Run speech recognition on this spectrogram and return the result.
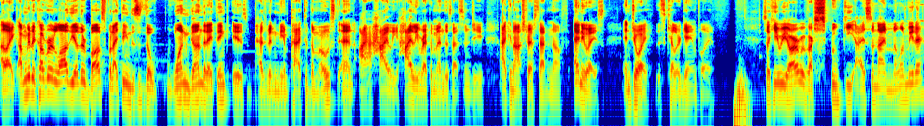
I like I'm gonna cover a lot of the other buffs, but I think this is the one gun that I think is has been the impacted the most, and I highly, highly recommend this SMG. I cannot stress that enough. Anyways, enjoy this killer gameplay. So here we are with our spooky ISO 9mm.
